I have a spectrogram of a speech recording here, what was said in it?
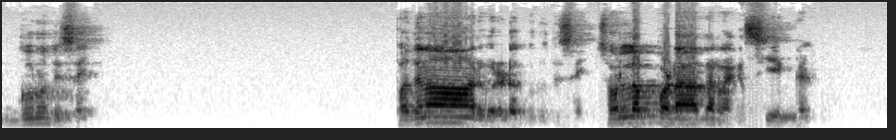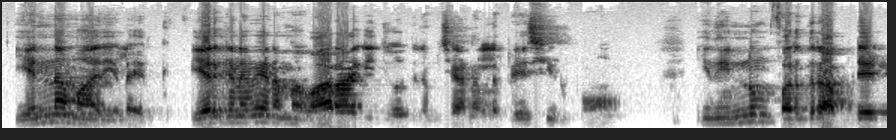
குரு திசை. பதினாறு வருட குரு திசை. சொல்லப்படாத ரகசியங்கள். என்ன மாதிரியெல்லாம் இருக்கு? ஏற்கனவே நம்ம வாராகி ஜோதிடம் சேனல்ல பேசியிருப்போம். இது இன்னும் ஃபர்தர் அப்டேட்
